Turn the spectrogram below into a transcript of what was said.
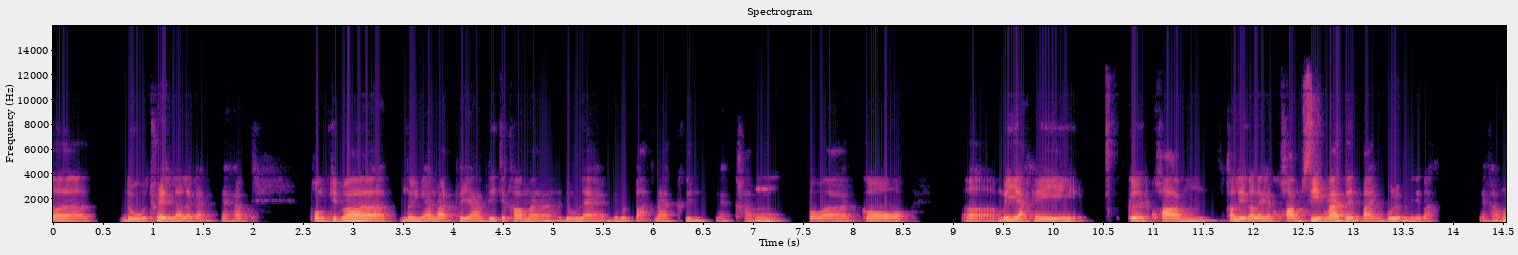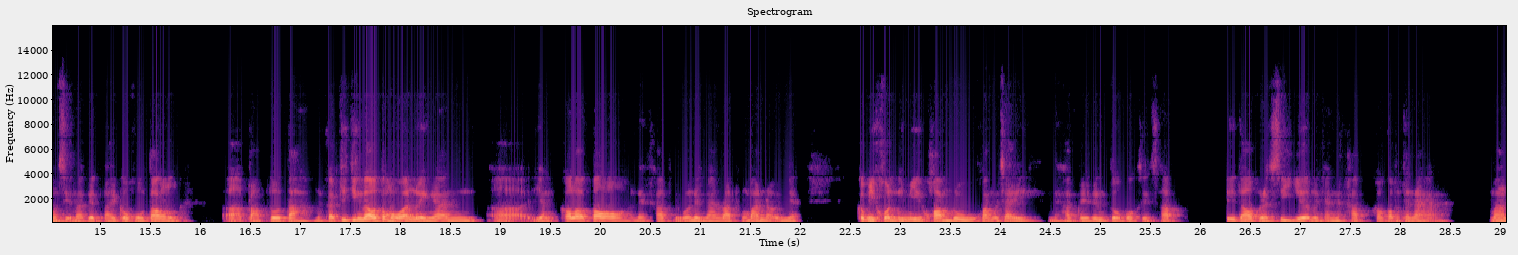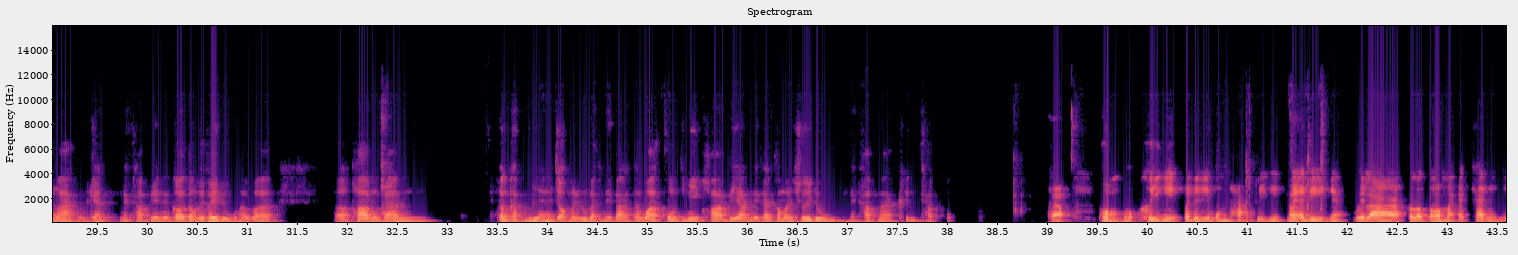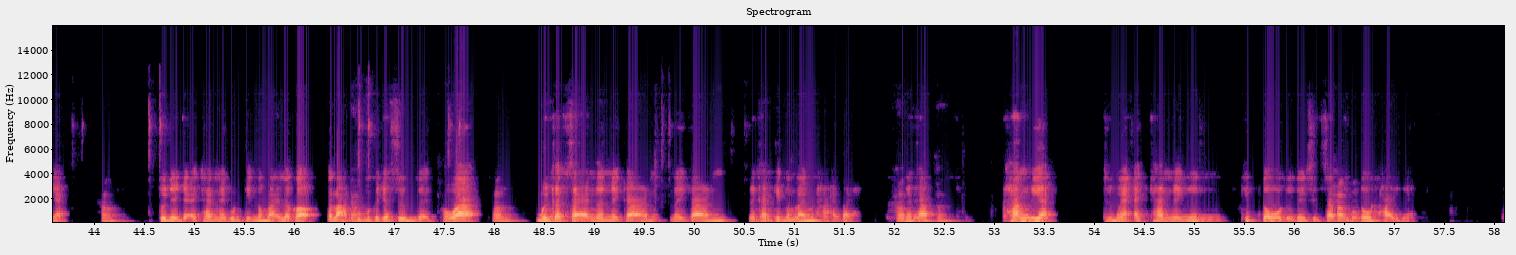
ดูเทรนด์แล้วแล้วกันนะครับ ผมคิดว่าหน่วยงานรัฐพยายามที่จะเข้ามาดูแลมีบทบาทมากขึ้นนะครับอืม เพราะว่าก็เอ่อไม่อยากให้เกิดความเขาเรียกอะไรความเสี่ยงมากเกินไปผมพูดแบบนี้ดีกว่านะครับความเสี่ยงมากเกินไปก็คงต้องปรับตัวตามนะครับจริงๆแล้วต้องบอกว่าหน่วยงานอย่างกรตนะครับหรือว่าหน่วยงานรัฐของบ้านเราเนี่ยก็มีคนที่มีความรู้ความเข้าใจนะครับในเรื่องตัวพวกสินทรัพย์ดิจิตอลเคอเรนซีเยอะเหมือนกันนะครับเขาก็พัฒนามามากเหมือนกันนะครับเพราะฉะนั้นก็ต้องค่อยๆดูครับว่าภาพของการ กำกับดูแลจะออกมาในรูปแบบไหนบ้าง แต่ว่าคงจะมีความพยายามในการเข้ามาช่วยดูนะครับมากขึ้นครับผมครับผมผมคืออย่างนี้ประเด็นที่ผมถามคืออย่างนี้ครับในอดีตเนี่ยเวลากรตมาแอคชั่นอย่างเงี้ยครับส่วนใหญ่จะแอคชั่นในหุ้นเก็งกำไรแล้วก็ตลาดครับหุ้นมันก็จะซึมเลย เพราะว่าครับเหมือนกระแสเงินในการในการในการเก็งกำไรมันหายไปครับนะครับผมครั้งเนี้ยถึงแม้แอคชั่นในเงินคริปโต หรือในสินทรัพย์ครับคริปโตไทยเนี่ย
